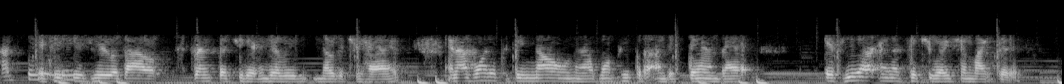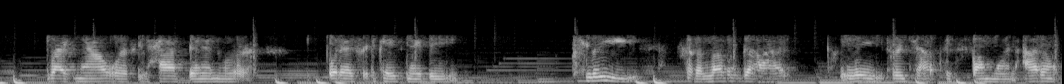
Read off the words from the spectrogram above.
Absolutely. It teaches you about strength that you didn't really know that you had. And I want it to be known and I want people to understand that if you are in a situation like this right now or if you have been or whatever the case may be, please, for the love of God, please reach out to someone. I don't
